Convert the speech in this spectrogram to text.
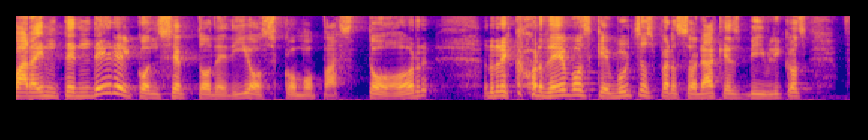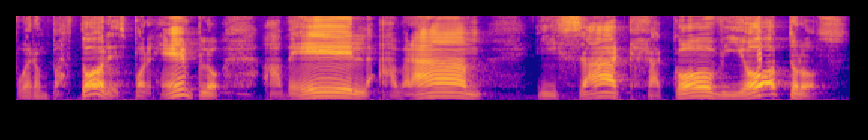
Para entender el concepto de Dios como pastor, recordemos que muchos personajes bíblicos fueron pastores. Por ejemplo, Abel, Abraham, Isaac, Jacob y otros.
